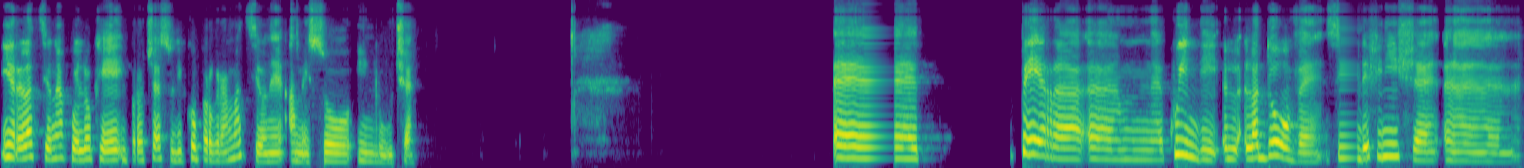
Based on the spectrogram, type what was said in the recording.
in relazione a quello che il processo di coprogrammazione ha messo in luce. Eh, per, ehm, quindi laddove si definisce eh,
